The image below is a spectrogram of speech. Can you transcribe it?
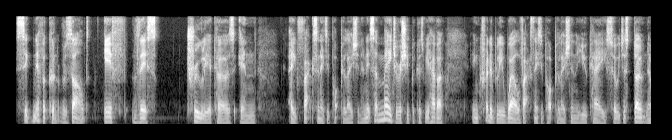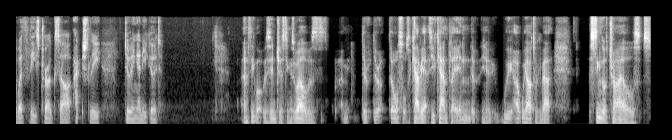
significant result if this truly occurs in a vaccinated population. And it's a major issue because we have a incredibly well vaccinated population in the UK. So we just don't know whether these drugs are actually doing any good. I think what was interesting as well was, I mean, there, there, there are all sorts of caveats you can play in. You know, we are, we are talking about single trials,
